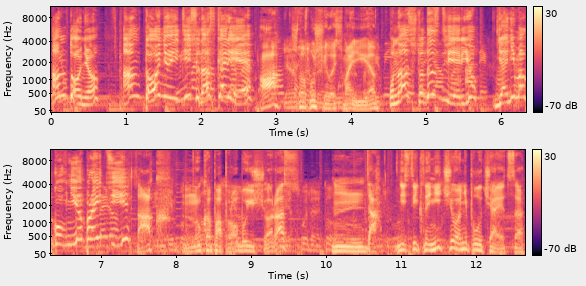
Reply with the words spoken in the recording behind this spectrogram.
Антонио! Антонио, иди сюда скорее! А? Что случилось, Мария? У нас что-то с дверью. Я не могу в нее пройти. Так, ну-ка попробуй еще раз. М, да, действительно ничего не получается.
